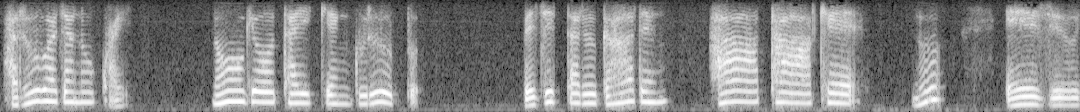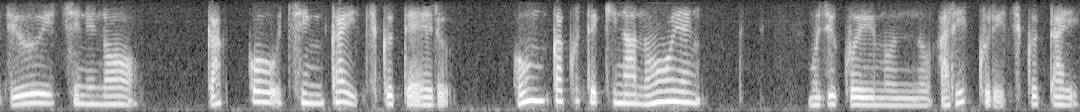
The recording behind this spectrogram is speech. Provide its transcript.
春和ジャの会農業体験グループベジタルガーデンハーター系の永住11人の学校うちんかい作っている本格的な農園無熟いもんのありくりちくたい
